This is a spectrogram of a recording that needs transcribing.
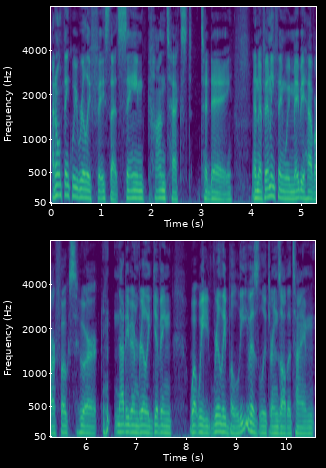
I don't think we really face that same context today. And if anything, we maybe have our folks who are not even really giving what we really believe as Lutherans all the time.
